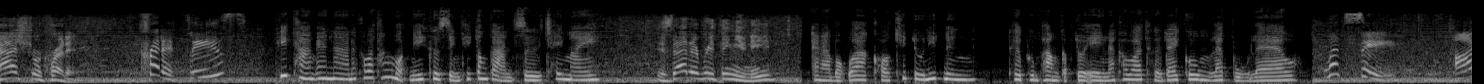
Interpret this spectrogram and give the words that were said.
Cash or credit? Credit, please. พี่ถามแอนนานะคะว่าทั้งหมดนี้คือสิ่งที่ต้องการซื้อใช่ไหม Is that everything you need? แอนนาบอกว่าขอคิดดูนิดนึง เธอพึมพำกับตัวเองนะคะว่าเธอได้กุ้งและปูแล้ว Let's see. I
